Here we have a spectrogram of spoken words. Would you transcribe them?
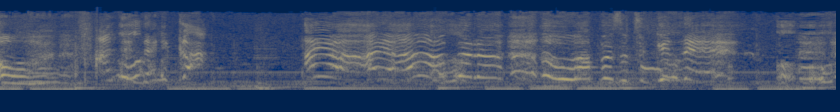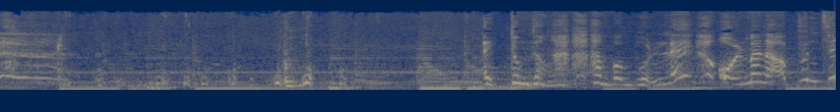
어, 안 된다니까. 아야, 아야, 아파라. 아우, 아파서 죽겠네. 에, 동동아, 한번 볼래? 얼마나 아픈지?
